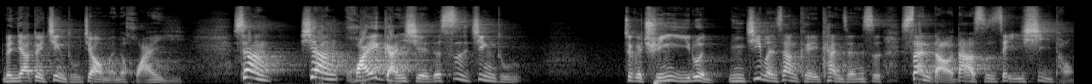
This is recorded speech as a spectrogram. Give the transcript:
人家对净土教门的怀疑。像像怀感写的《四净土》这个群疑论，你基本上可以看成是善导大师这一系统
